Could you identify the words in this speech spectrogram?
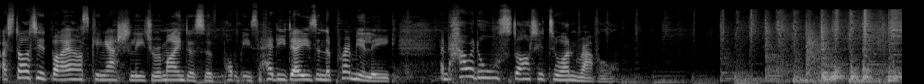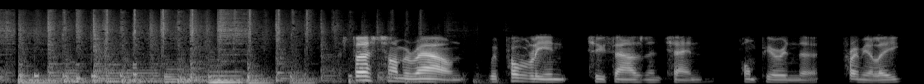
I started by asking Ashley to remind us of Pompey's heady days in the Premier League and how it all started to unravel. The first time around, we're probably in 2010. Pompey are in the Premier League.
